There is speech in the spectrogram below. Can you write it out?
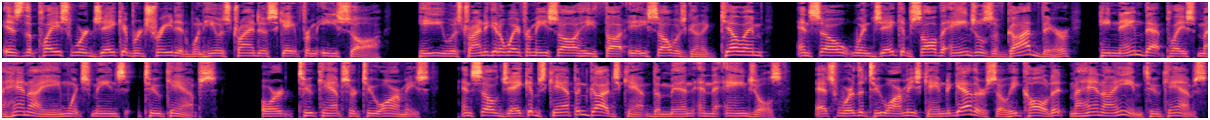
is the place where Jacob retreated when he was trying to escape from Esau. He was trying to get away from Esau. He thought Esau was going to kill him. And so when Jacob saw the angels of God there, he named that place Mahanaim, which means two camps, or two camps or two armies. And so Jacob's camp and God's camp, the men and the angels, that's where the two armies came together. So he called it Mahanaim, two camps.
